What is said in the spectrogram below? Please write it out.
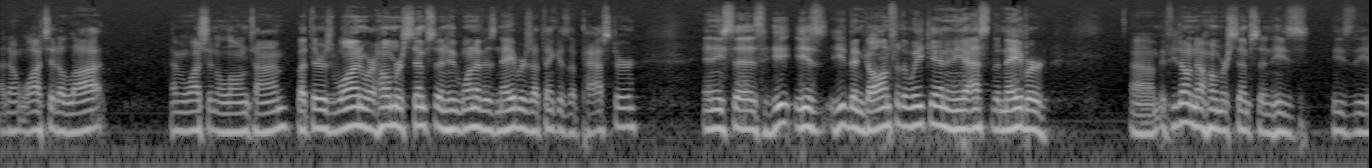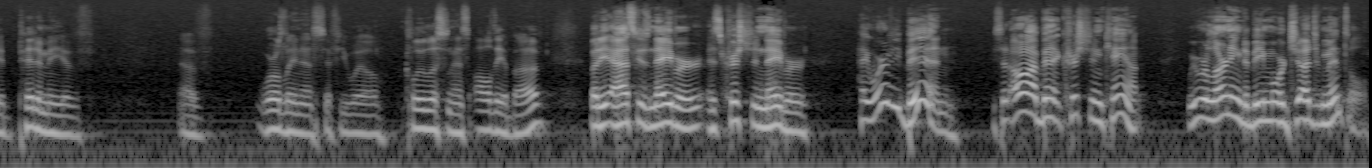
I don't watch it a lot, haven't watched it in a long time. But there's one where Homer Simpson, who one of his neighbors, I think, is a pastor, and he says he, he's, he'd been gone for the weekend, and he asked the neighbor, um, if you don't know Homer Simpson, he's, he's the epitome of, of worldliness, if you will, cluelessness, all the above. But he asked his neighbor, his Christian neighbor, hey, where have you been? He said, oh, I've been at Christian camp. We were learning to be more judgmental.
